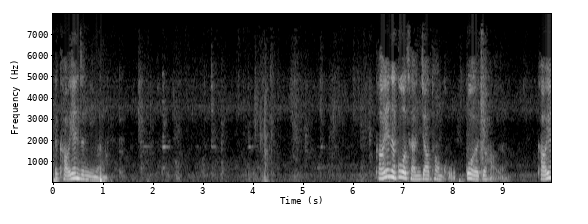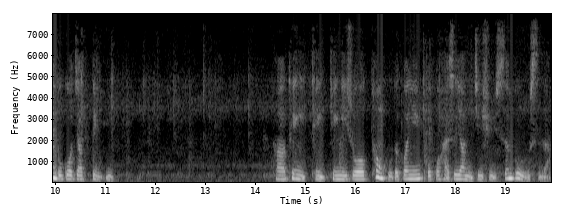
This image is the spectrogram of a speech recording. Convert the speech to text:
会考验着你们。考验的过程叫痛苦，过了就好了；考验不过叫地狱。好，听听听你说痛苦的婚姻，婆婆还是要你继续生不如死啊？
